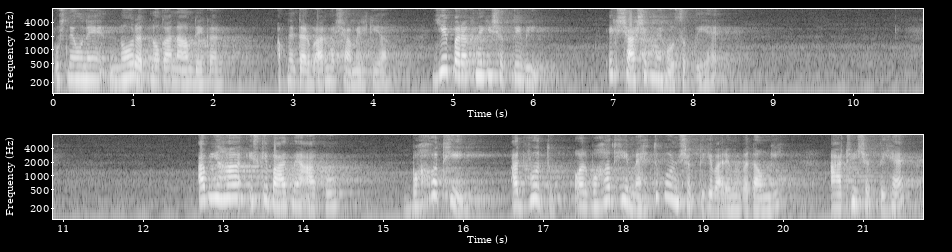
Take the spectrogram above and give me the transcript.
उसने उन्हें नौ रत्नों का नाम देकर अपने दरबार में शामिल किया। ये परखने की शक्ति भी एक शासक में हो सकती है। अब यहाँ इसके बाद मैं आपको बहुत ही अद्भुत और बहुत ही महत्वपूर्ण शक्ति के बारे में बताऊँगी। आठवीं शक्ति है,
